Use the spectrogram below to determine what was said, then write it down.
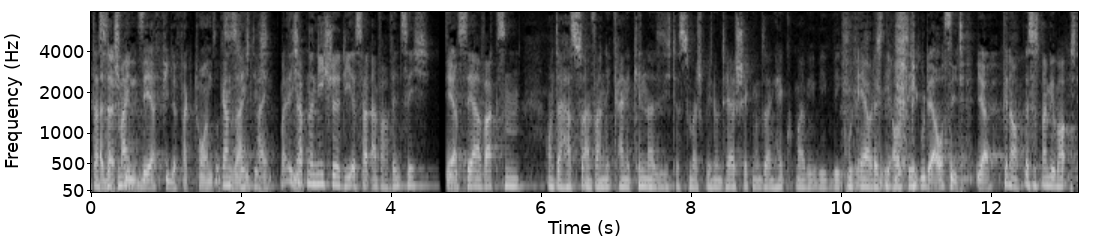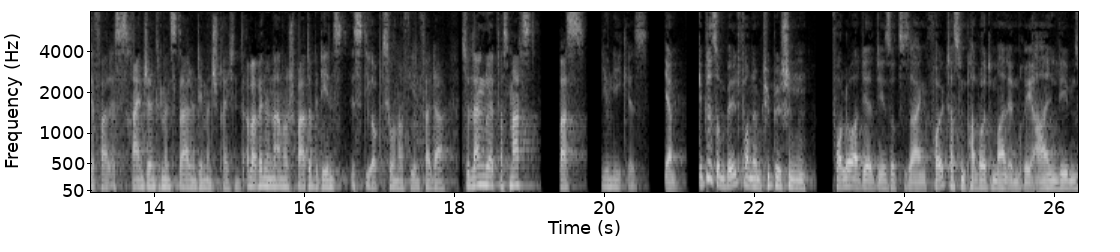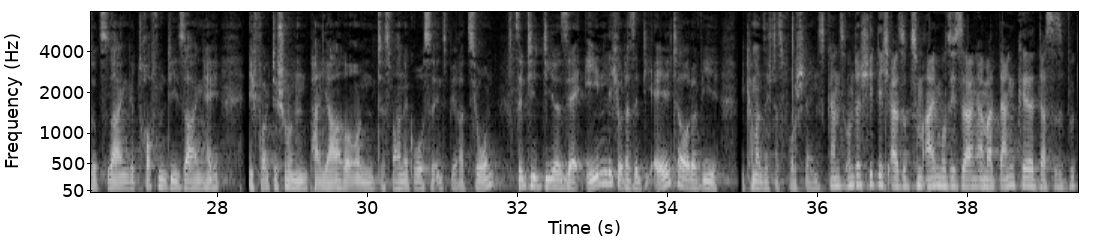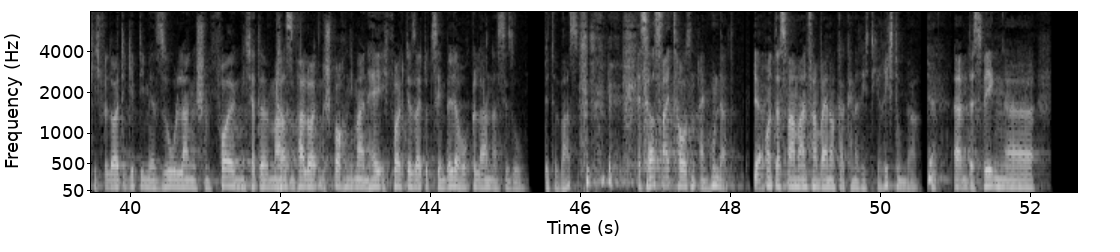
Das also da hat mein- spielen sehr viele Faktoren sozusagen Ganz richtig. ein. Weil ich ja. habe eine Nische, die ist halt einfach winzig, die Ja. ist sehr erwachsen und da hast du einfach keine Kinder, die sich das zum Beispiel hin und her schicken und sagen, hey, guck mal, wie, wie, wie gut er oder sie wie aussieht. gut er aussieht. Ja. genau, das ist bei mir überhaupt nicht der Fall. Es ist rein Gentleman-Style und dementsprechend. Aber wenn du eine andere Sparte bedienst, ist die Option auf jeden Fall da. Solange du etwas machst, was unique ist. Ja. Gibt es so ein Bild von einem typischen Follower, der dir sozusagen folgt? Hast du ein paar Leute mal im realen Leben sozusagen getroffen, die sagen, hey, ich folgte schon ein paar Jahre und das war eine große Inspiration? Sind die dir sehr ähnlich oder sind die älter oder wie, wie kann man sich das vorstellen? ist ganz unterschiedlich. Also zum einen muss ich sagen, einmal danke, dass es wirklich für Leute gibt, die mir so lange schon folgen. Ich hatte mal Krass. mit ein paar Leuten gesprochen, die meinen, hey, ich folge dir, seit du zehn Bilder hochgeladen hast. Die so, bitte was? es sind Krass. 2100. Ja. Und das war am Anfang war ja noch gar keine richtige Richtung da. Ja. Ähm, deswegen äh,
